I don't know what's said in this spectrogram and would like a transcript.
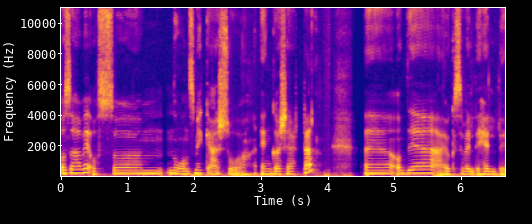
Og så har vi også um, noen som ikke er så engasjerte. Uh, og det er jo ikke så veldig heldig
